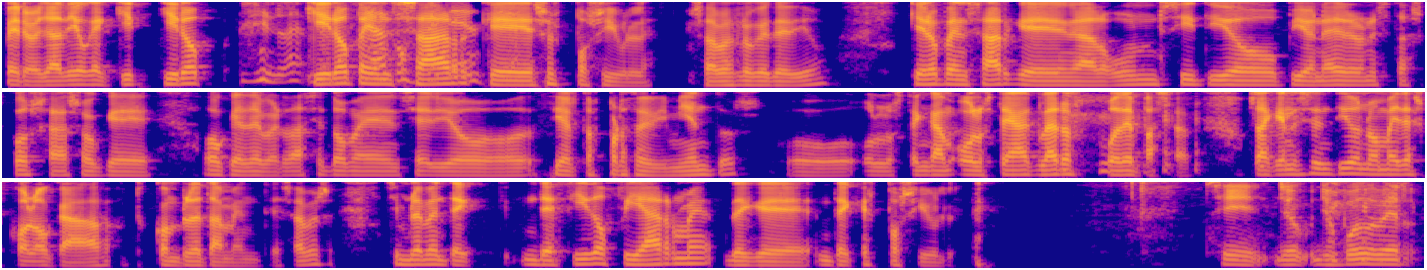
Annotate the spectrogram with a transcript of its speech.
pero ya digo que quiero, quiero pensar que eso es posible, ¿sabes lo que te digo? Quiero pensar que en algún sitio pionero en estas cosas o que, o que de verdad se tome en serio ciertos procedimientos o, los, tenga, o los tenga claros puede pasar. O sea que en ese sentido no me descoloca completamente, ¿sabes? Simplemente decido fiarme de que, de que es posible. Sí, yo, yo puedo ver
